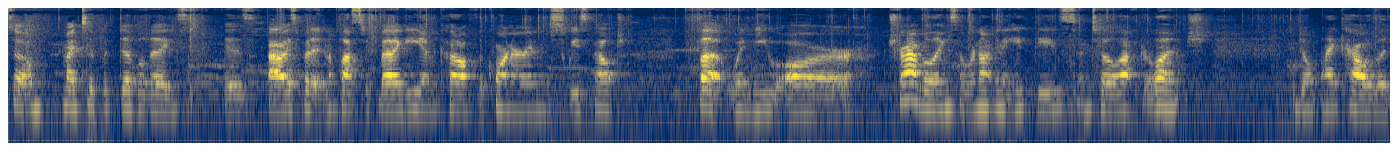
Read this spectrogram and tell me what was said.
So my tip with deviled eggs is I always put it in a plastic baggie and cut off the corner and squeeze pouch. But when you are traveling, so we're not gonna eat these until after lunch, I don't like how the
